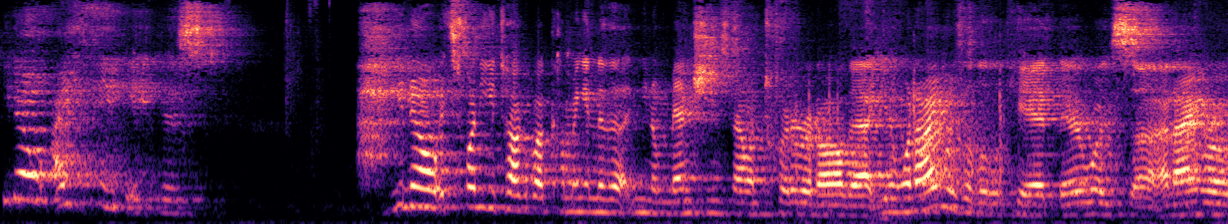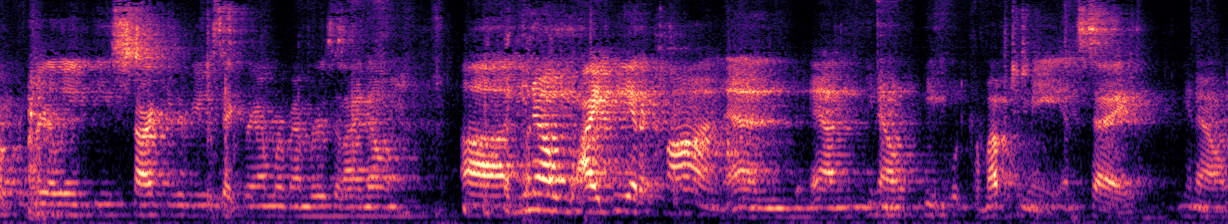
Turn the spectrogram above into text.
you know, I think it just you know, it's funny you talk about coming into the, you know, mentions now on Twitter and all that. You know, when I was a little kid, there was, uh, and I wrote really these snarky reviews that Graeme remembers and I don't. Uh, you know, I'd be at a con and, and, you know, people would come up to me and say, you know,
